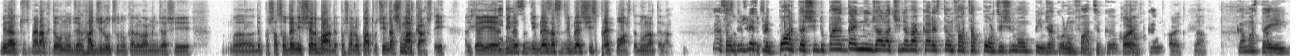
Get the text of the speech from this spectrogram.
Bine, atunci mai era câte unul, gen Hagi Luțu, nu? care lua mingea și uh, depășea, sau Denis Șerban, depășea vreo 4-5, dar și marca, știi? Adică e da. bine să driblezi, dar să driblezi și spre poartă, nu lateral. Da, sau driblezi spre poartă și după aia dai mingea la cineva care stă în fața porții și nu mă împinge acolo în față. Că, corect, da, cam, corect, da. Cam asta da. e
